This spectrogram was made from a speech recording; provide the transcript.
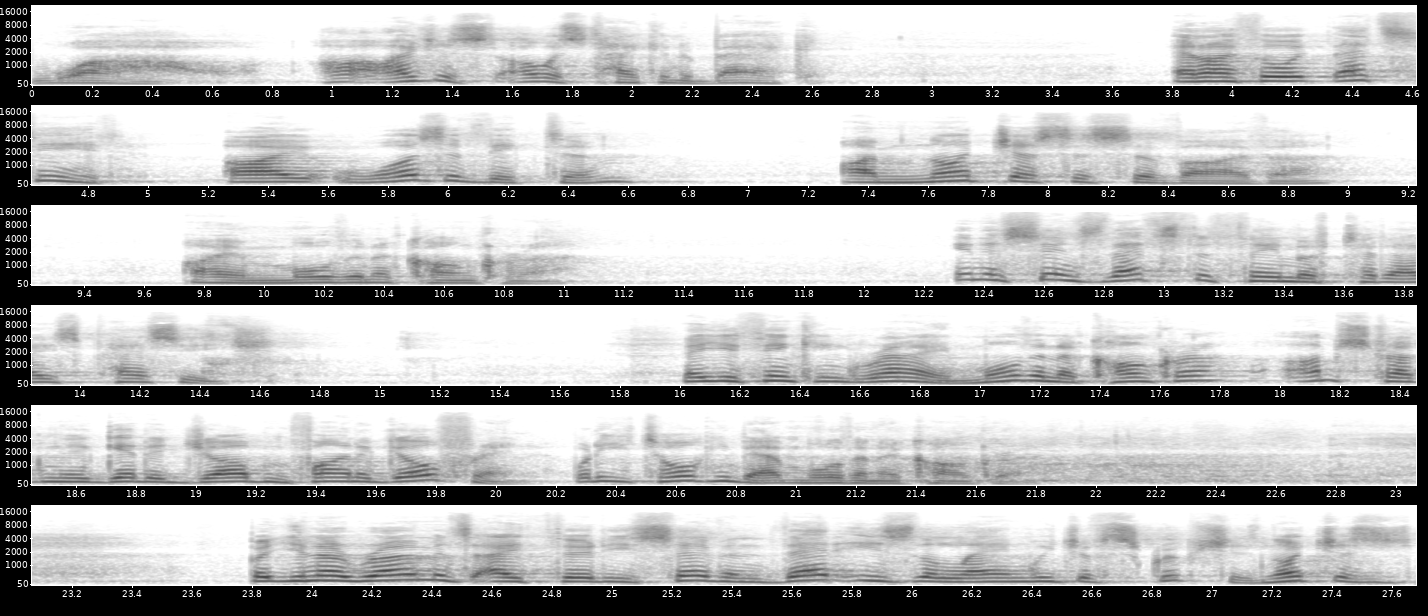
Wow. I just, I was taken aback. And I thought, that's it. I was a victim. I'm not just a survivor. I am more than a conqueror. In a sense, that's the theme of today's passage. Now you're thinking, Ray, more than a conqueror? I'm struggling to get a job and find a girlfriend. What are you talking about, more than a conqueror? but you know, Romans 8:37, that is the language of scriptures, not just,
